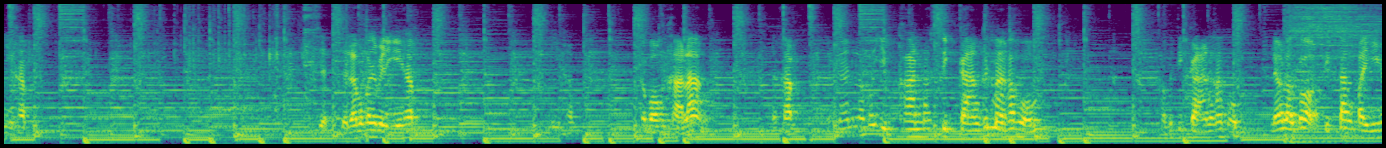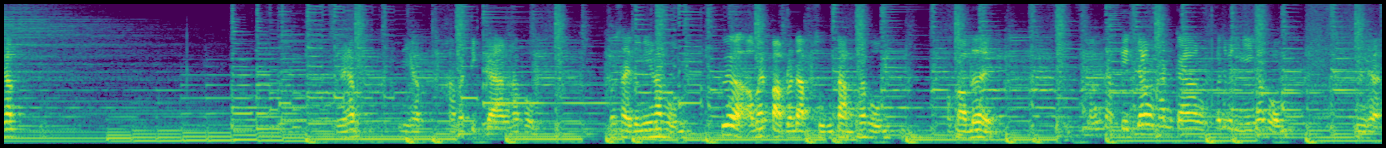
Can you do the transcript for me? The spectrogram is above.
นี่ครับ เสร็จเสร็จแล้วมันก็จะเป็นอย่างนี้ครับนี่ครับ กระบองขาล่าง นะครับจากนั้นเราก็หยิบคานพลาสติกกลางขึ้นมาครับผมเอาไปติดกลางนะครับผม แล้วเราก็ติดตั้งไปนี้ครับเห็นะครับนี่ครับคานพลาสติกกลางครับผมก็ใส่ตรงนี้ครับผม เพื่อเอาไว้ปรับระดับสูงต่ำครับผมประกอบเลย หลังจากติดย่องคันกลางก็จะเป็นอย่างนี้ครับผมนี่ฮะ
